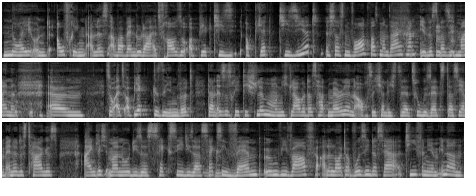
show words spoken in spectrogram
neu und aufregend alles, aber wenn du da als Frau so objektis objektisiert, ist das ein Wort, was man sagen kann? Ihr wisst, was ich meine. ähm, so als Objekt gesehen wird, dann ist es richtig schlimm. Und ich glaube, das hat Marilyn auch sicherlich sehr zugesetzt, dass sie am Ende des Tages eigentlich immer nur dieses sexy, dieser sexy mhm. Vamp irgendwie war für alle Leute, obwohl sie das ja tief in ihrem Innern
